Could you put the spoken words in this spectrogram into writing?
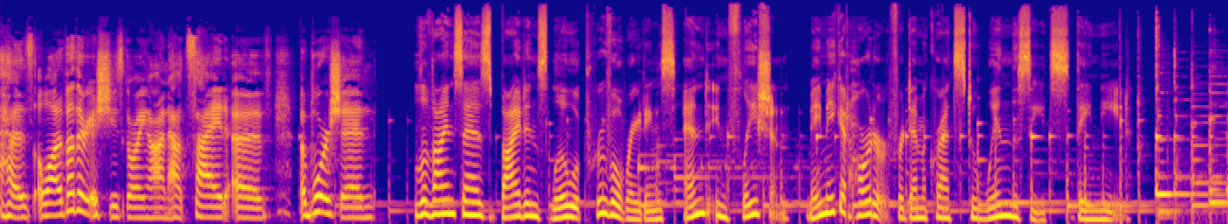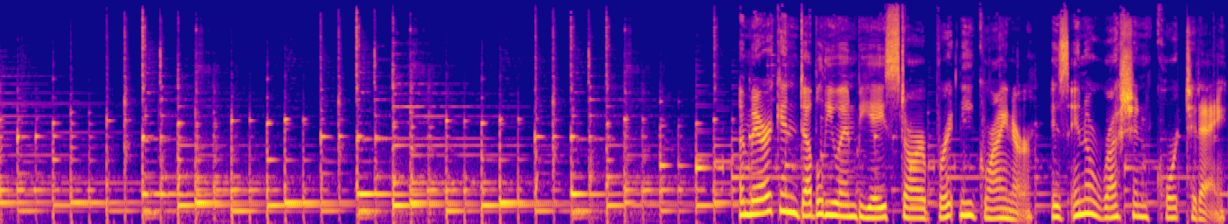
has a lot of other issues going on outside of abortion. Levine says Biden's low approval ratings and inflation may make it harder for Democrats to win the seats they need. American WNBA star Brittney Griner is in a Russian court today.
